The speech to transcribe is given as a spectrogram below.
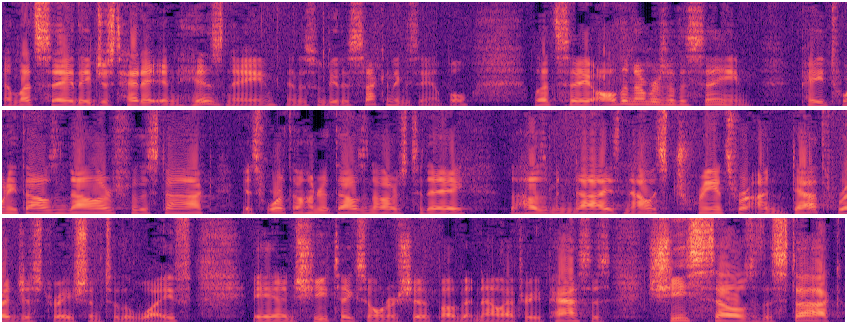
and let's say they just had it in his name, and this would be the second example, let's say all the numbers are the same. Paid $20,000 for the stock, it's worth $100,000 today the husband dies. Now it's transfer on death registration to the wife, and she takes ownership of it now after he passes. She sells the stock.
